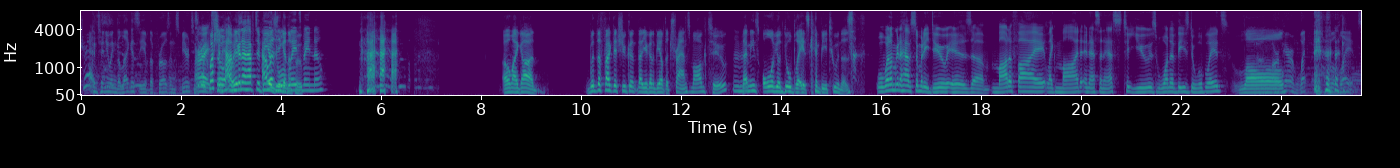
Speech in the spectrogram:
dress. Continuing the legacy of the frozen spear a All question. so How I'm is- gonna have to be a dual blades poop? main now. oh my god. With the fact that you can that you're gonna be able to transmog too, Mhm. that means all of your dual blades can be tuners. Well, what I'm gonna have somebody do is um, modify, like mod an SNS to use one of these dual blades. Or a pair of wet fish dual blades,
